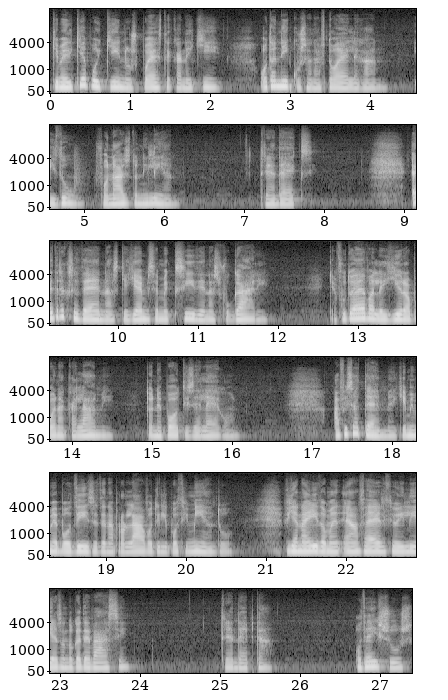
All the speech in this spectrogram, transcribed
Και μερικοί από εκείνους που έστεκαν εκεί όταν ήκουσαν αυτό έλεγαν «Ιδού, φωνάζει τον Ηλίαν» 36 Έτρεξε δε ένας και γέμισε με ξύδι ένα σφουγγάρι και αφού το έβαλε γύρω από ένα καλάμι, τον επότιζε λέγον «Αφήσατε με και μη με εμποδίζετε να προλάβω τη λιποθυμία του, για να είδομαι εάν θα έρθει ο Ηλίας να τον κατεβάσει». 37. Ο δε Ιησούς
